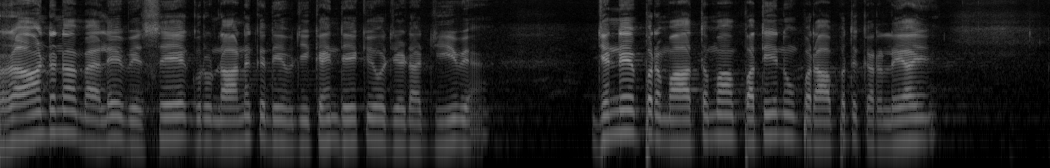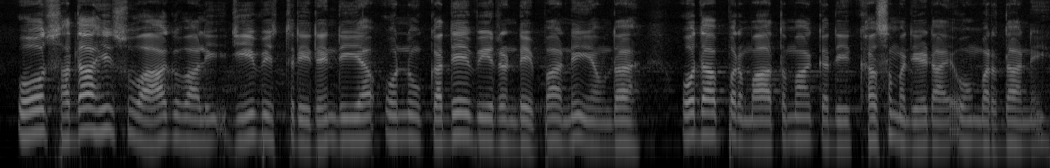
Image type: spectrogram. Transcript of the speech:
ਰਾਂਡ ਨਾ ਮੈਲੇ ਵੇਸੇ, ਗੁਰੂ ਨਾਨਕ ਦੇਵ ਜੀ ਕਹਿੰਦੇ ਕਿ ਉਹ ਜਿਹੜਾ ਜੀਵ ਹੈ, ਜਿਨੇ ਪਰਮਾਤਮਾ ਪਤੀ ਨੂੰ ਪ੍ਰਾਪਤ ਕਰ ਲਿਆ ਏ, ਉਹ ਸਦਾ ਹੀ ਸੁਹਾਗ ਵਾਲੀ ਜੀਵ ਇਸਤਰੀ ਰਹਿੰਦੀ ਆ, ਉਹਨੂੰ ਕਦੇ ਵੀ ਰੰਡੇਪਾ ਨਹੀਂ ਆਉਂਦਾ। ਉਹਦਾ ਪਰਮਾਤਮਾ ਕਦੀ ਖਸਮ ਜਿਹੜਾ ਹੈ ਉਹ ਮਰਦਾ ਨਹੀਂ।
